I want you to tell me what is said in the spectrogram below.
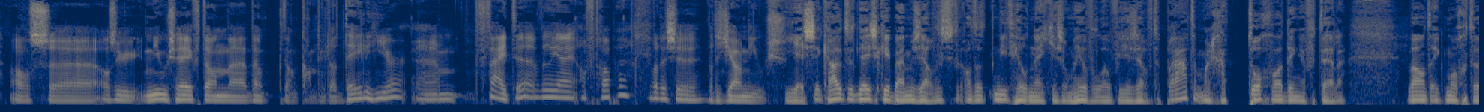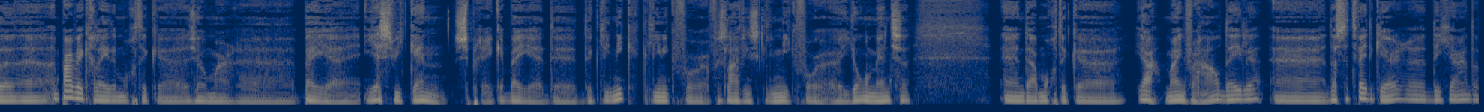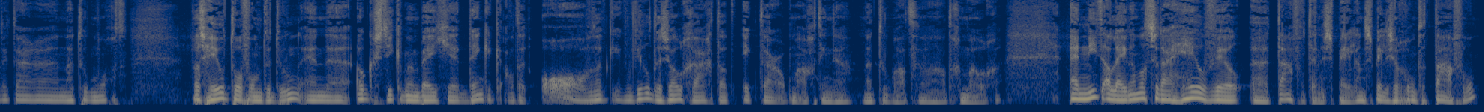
als, uh, als u nieuws heeft, dan, uh, dan, dan kan u dat delen hier. Um, feiten, wil jij aftrappen? Wat is, uh, wat is jouw nieuws? Yes, ik houd het deze keer bij mezelf. Het is altijd niet heel netjes om heel veel over jezelf te praten, maar ga toch wat dingen vertellen. Want ik mocht, een paar weken geleden mocht ik zomaar bij Yes We Can spreken. Bij de, de kliniek, kliniek voor, verslavingskliniek voor jonge mensen. En daar mocht ik uh, ja, mijn verhaal delen. Uh, dat is de tweede keer uh, dit jaar dat ik daar naartoe mocht. Was heel tof om te doen. En ook stiekem een beetje denk ik altijd... Oh, ik wilde zo graag dat ik daar op mijn achttiende naartoe had, had gemogen. En niet alleen omdat ze daar heel veel tafeltennis spelen. Dan spelen ze rond de tafel.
